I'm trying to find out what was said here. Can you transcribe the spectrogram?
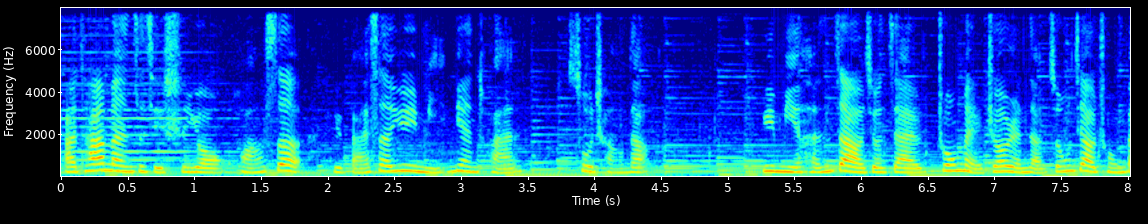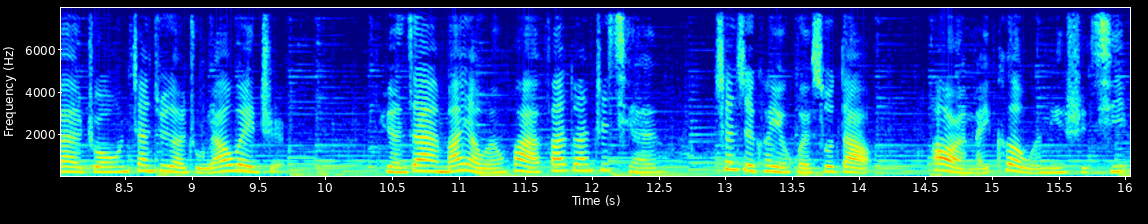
而他们自己是用黄色与白色玉米面团塑成的。玉米很早就在中美洲人的宗教崇拜中占据了主要位置，远在玛雅文化发端之前，甚至可以回溯到奥尔梅克文明时期。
